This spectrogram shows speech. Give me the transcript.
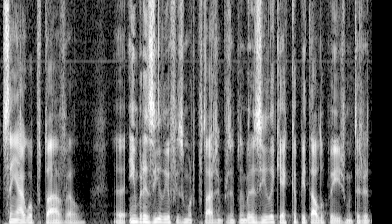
sem água potável. Uh, em Brasília, eu fiz uma reportagem, por exemplo, em Brasília, que é a capital do país. Muitas vezes,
